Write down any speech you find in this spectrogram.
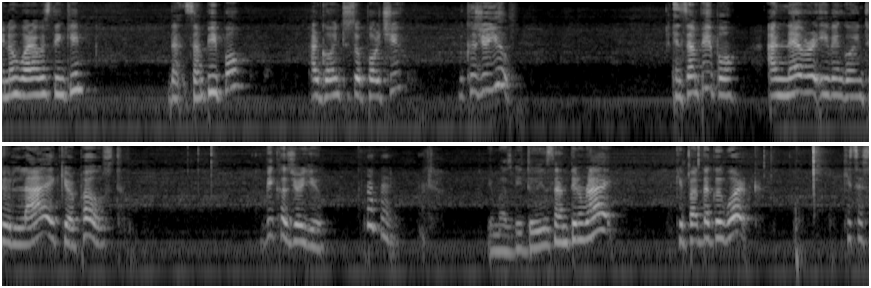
you know what I was thinking? That some people are going to support you because you're you. And some people are never even going to like your post because you're you. you must be doing something right. Keep up the good work. Kisses.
